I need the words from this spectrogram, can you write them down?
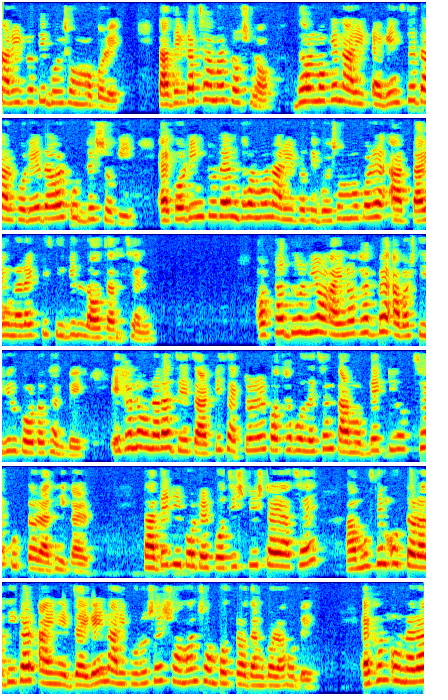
নারীর প্রতি বৈষম্য করে। তাদের কাছে আমার প্রশ্ন, ধর্মকে নারীর এগেনস্টে দাঁড় করিয়ে দেওয়ার উদ্দেশ্য কি? অ্যাকর্ডিং টু দেম ধর্ম নারীর প্রতি বৈষম্য করে, আর তাই ওনারা একটি সিভিল ল চাচ্ছেন। অর্থাৎ ধর্মীয় আইনও থাকবে, আবার সিভিল কোর্টও থাকবে। এখানে ওনারা যে চারটি সেক্টরের কথা বলেছেন, তার মধ্যে একটি হচ্ছে উত্তরাধিকার। তাদের রিপোর্টের পঁচিশ পৃষ্ঠায় আছে মুসলিম উত্তরাধিকার আইনের জায়গায় নারী পুরুষের সমান সম্পদ প্রদান করা হবে। এখন ওনারা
